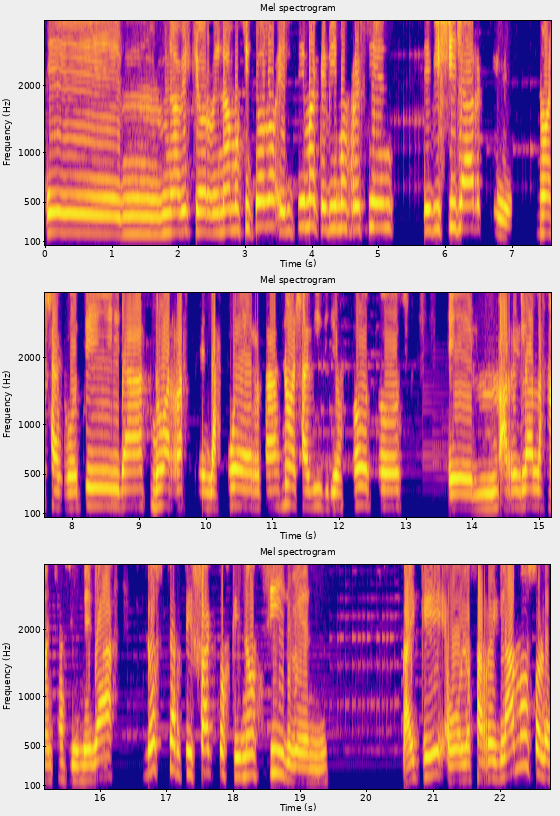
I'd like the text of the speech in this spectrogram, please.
eh, una vez que ordenamos y todo, el tema que vimos recién de vigilar que no haya goteras, no arrastren las puertas, no haya vidrios rotos, eh, arreglar las manchas de humedad, los artefactos que no sirven. Hay que o los arreglamos o los,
